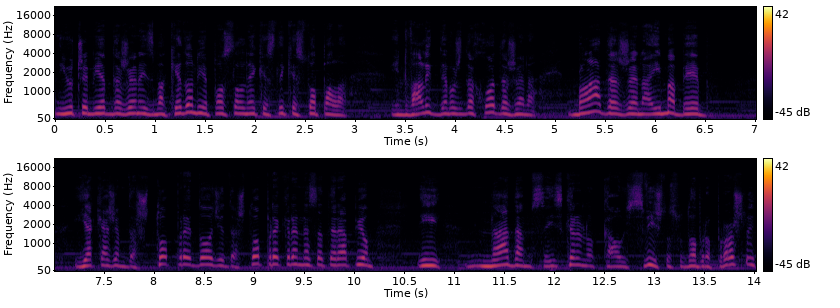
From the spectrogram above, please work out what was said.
juče mi jedna žena iz Makedonije poslala neke slike stopala. Invalid ne može da hoda žena. Mlada žena ima bebu. Ja kažem da što pre dođe, da što pre krene sa terapijom i nadam se iskreno, kao i svi što su dobro prošli,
